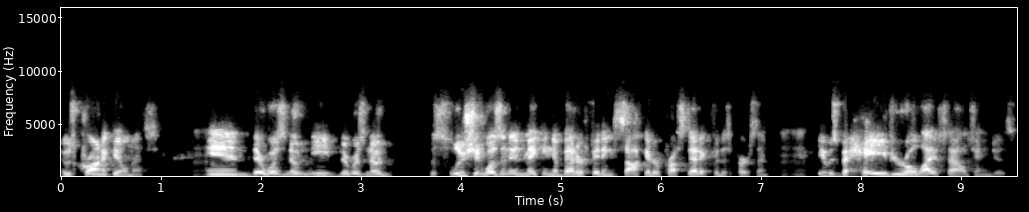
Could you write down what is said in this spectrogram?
It was chronic illness. Mhm. And there was no need, there was no the solution wasn't in making a better fitting socket or prosthetic for this person. Mhm. It was behavioral lifestyle changes.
